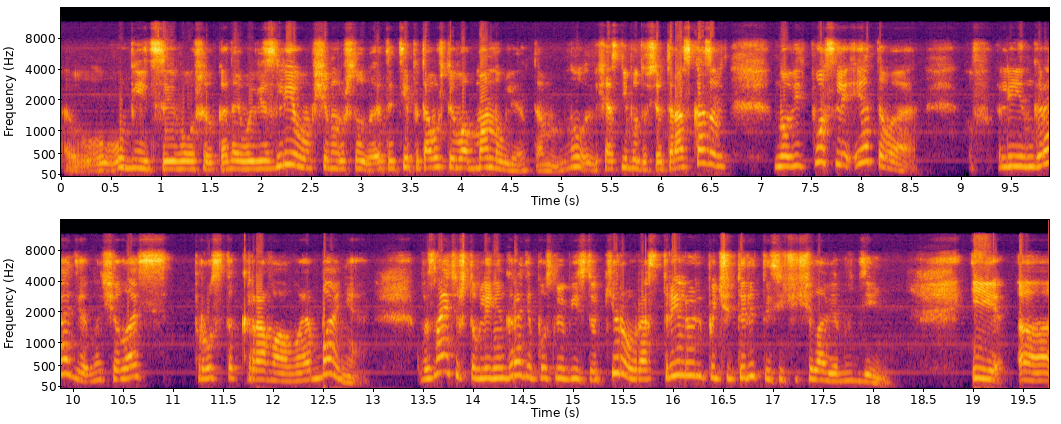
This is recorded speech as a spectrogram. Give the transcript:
убийцы его, что когда его везли, в общем, что это типа того, что его обманули. Там, ну, сейчас не буду все это рассказывать, но ведь после этого в Ленинграде началась просто кровавая баня. Вы знаете, что в Ленинграде после убийства Кирова расстреливали по 4000 человек в день. И э,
